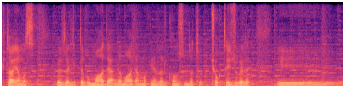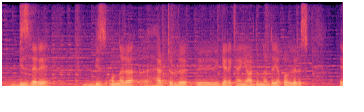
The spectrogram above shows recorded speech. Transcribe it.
Kütahya'mız özellikle bu maden ve maden makineleri konusunda çok tecrübeli. E, bizleri biz onlara her türlü e, gereken yardımları da yapabiliriz. E,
